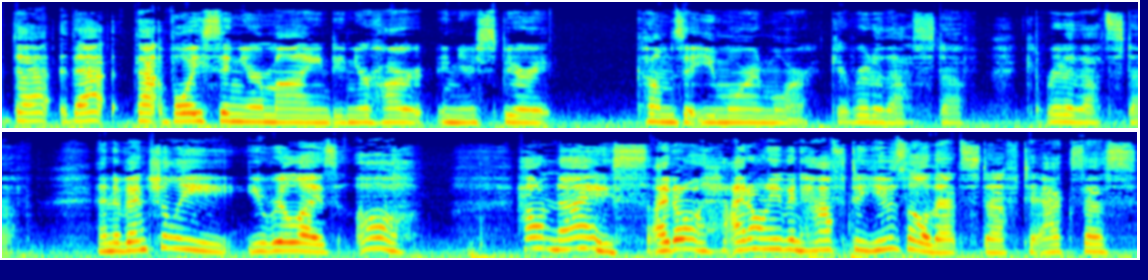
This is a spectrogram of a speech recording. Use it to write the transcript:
that that that voice in your mind, in your heart, in your spirit comes at you more and more. Get rid of that stuff. Get rid of that stuff. And eventually you realize, oh, how nice. I don't I don't even have to use all that stuff to access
